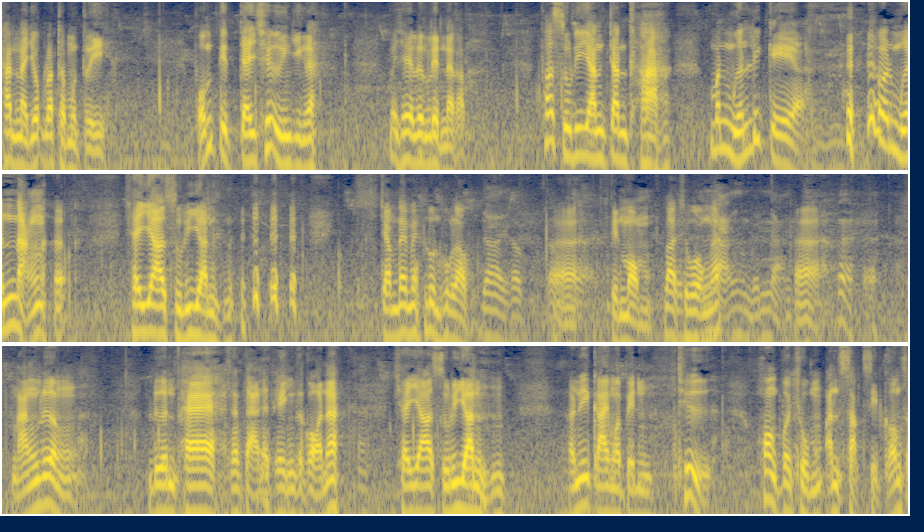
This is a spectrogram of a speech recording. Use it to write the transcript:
ท่านนายกรัฐมนตรี ผมติดใจชื่อจริงๆนะไม่ใช่เรื่องเล่นนะครับ พระสุริยันจันทรามันเหมือนลิเกอะมันเหมือนหนังอะชัยยาสุริยันจำได้ไหมรุ่นพวกเราได้ครับจำอ่าได้เป็นหม่อมราชวงศ์นะเหมือหเหมือนหนังอ่าหนังเรื่องเรือนแพต่างๆในเพลงแต่ก่อนนะชายาสุริยันอันนี้กลายมาเป็นชื่อ ห้องประชุมอันศักดิ์สิทธิ์ของส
